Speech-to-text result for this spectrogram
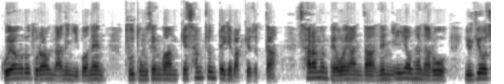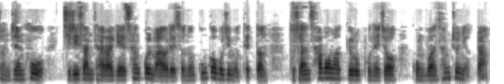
고향으로 돌아온 나는 이번엔 두 동생과 함께 삼촌 댁에 맡겨졌다. 사람은 배워야 한다는 일념 하나로 6.25 전쟁 후 지리산 자락의 산골 마을에서는 꿈꿔보지 못했던 부산 사범학교로 보내져 공부한 삼촌이었다.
